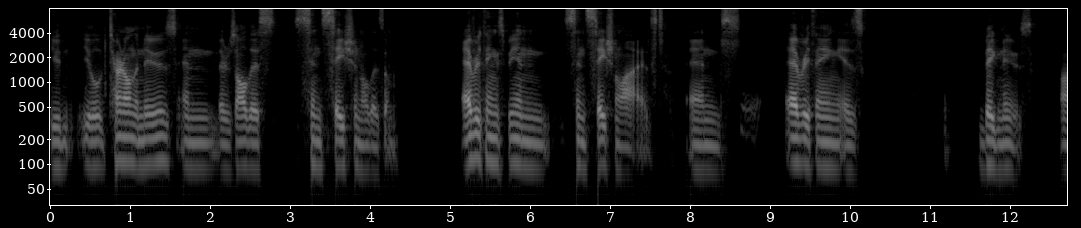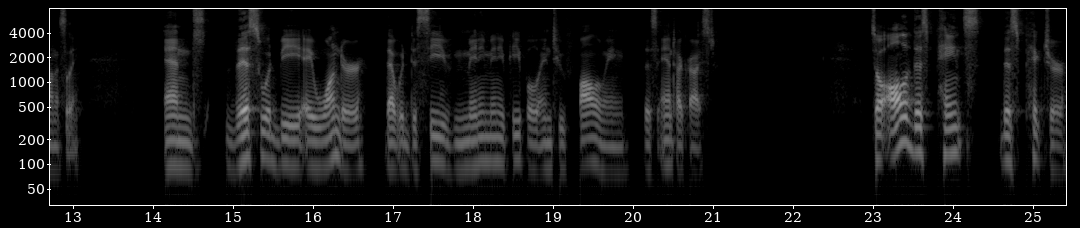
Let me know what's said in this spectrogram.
You you'll turn on the news and there's all this sensationalism. Everything's being sensationalized, and everything is big news, honestly. And this would be a wonder that would deceive many, many people into following this Antichrist. So, all of this paints this picture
